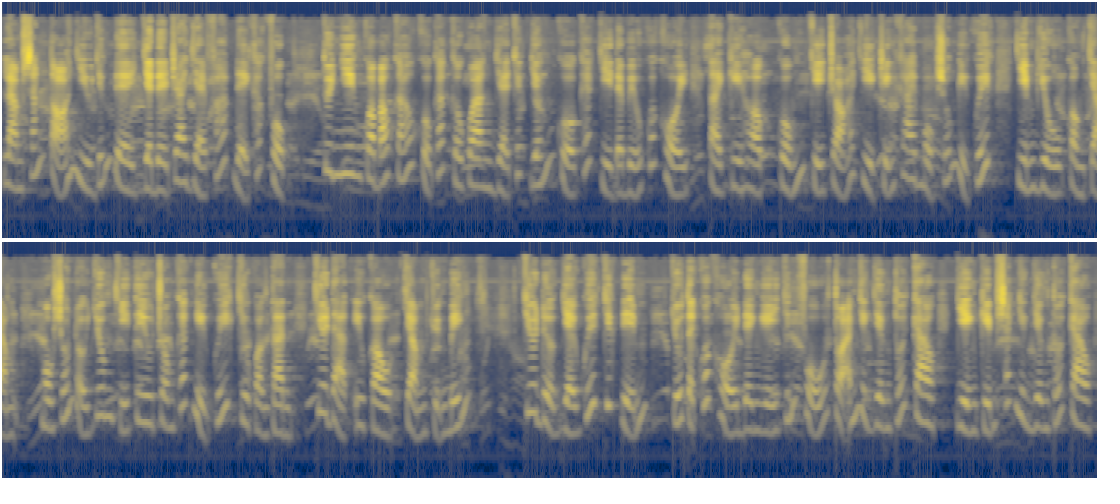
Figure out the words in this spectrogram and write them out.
làm sáng tỏ nhiều vấn đề và đề ra giải pháp để khắc phục. Tuy nhiên, qua báo cáo của các cơ quan và chất vấn của các vị đại biểu Quốc hội tại kỳ họp cũng chỉ rõ việc triển khai một số nghị quyết, nhiệm vụ còn chậm, một số nội dung chỉ tiêu trong các nghị quyết chưa hoàn thành, chưa đạt yêu cầu, chậm chuyển biến chưa được giải quyết dứt điểm, Chủ tịch Quốc hội đề nghị Chính phủ, Tòa án Nhân dân tối cao, Viện Kiểm sát Nhân dân tối cao,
